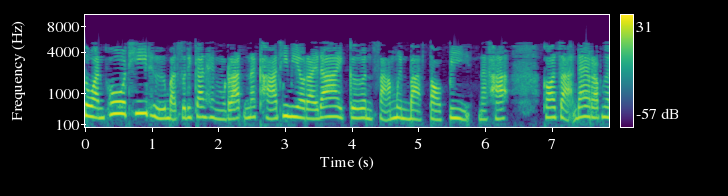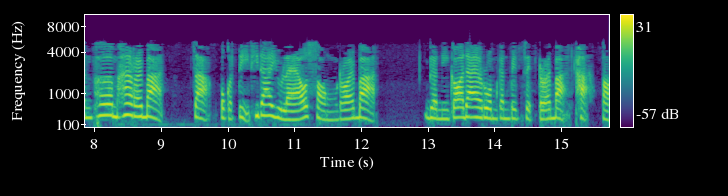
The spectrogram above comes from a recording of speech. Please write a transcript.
ส่วนผู้ที่ถือบัตรสวัสดิการแห่งรัฐนะคะ ที่มีรายได้เกิน 30,000 บาทต่อปีนะคะ ก็จะได้รับเงินเพิ่ม 500 บาท จากปกติที่ได้อยู่แล้ว 200 บาท เดือนนี้ก็ได้รวมกันเป็น 700 บาทค่ะ ต่อ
